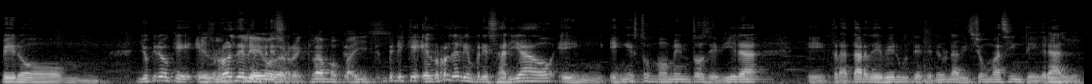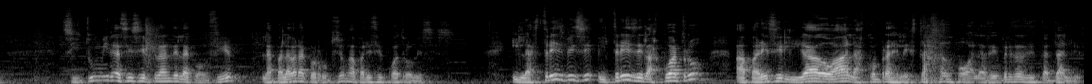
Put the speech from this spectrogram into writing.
pero mm, yo creo que el rol del de reclamo país. Pero es que el rol del empresariado en, en estos momentos debiera eh, tratar de ver, de tener una visión más integral. Si tú miras ese plan de la CONFIEP, la palabra corrupción aparece cuatro veces. Y las tres veces, y tres de las cuatro aparece ligado a las compras del Estado o a las empresas estatales.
